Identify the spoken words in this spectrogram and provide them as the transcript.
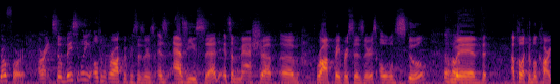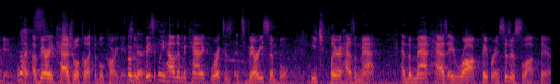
Go for it. All right, so basically, Ultimate Rock Paper Scissors, as, as you said, it's a mashup of rock paper scissors, old school, Uh-huh. with a collectible card game. Nice. A very casual collectible card game. Okay. So basically, how the mechanic works is it's very simple. Each player has a mat, and the mat has a rock, paper, and scissors slot there.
